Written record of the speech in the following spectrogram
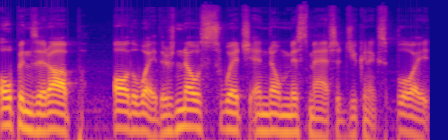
opens it up all the way. There's no switch and no mismatch that you can exploit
